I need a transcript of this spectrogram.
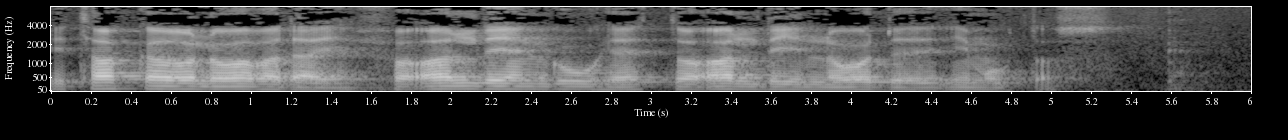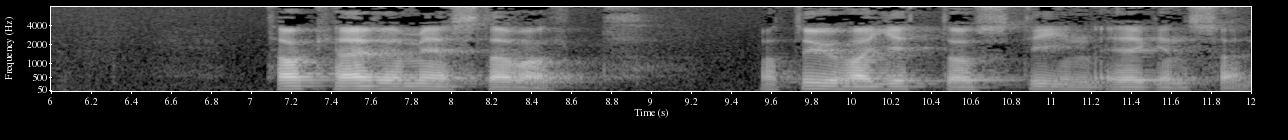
Vi takker og lover deg for all din godhet og all din nåde imot oss. Takk, Herre, mest av alt, at du har gitt oss din egen sønn,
